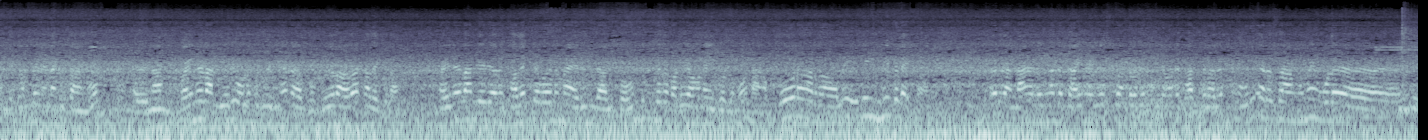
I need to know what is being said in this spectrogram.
அந்த கம்ப்ளைண்ட் எனக்கு தாங்க அது நான் பதினேழாம் தேதி ஒழுங்கு போயிருந்தேன் முதலாக தான் கதைக்கலாம். பதினேழாம் தேதி அதை கலைக்க வேணுமா இருந்தால் இப்போ ஒன்று இருக்கிற வடிவாவனை சொல்லும்போது நாங்கள் போராடுறதால எதையுமே கிடைக்காது. சரிதான் நாங்கள் எங்கள்கிட்ட டைம் யூஸ் பண்ணுறது நீங்கள் வந்து கத்துறது ஒரு அரசாங்கமே உங்களை இது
